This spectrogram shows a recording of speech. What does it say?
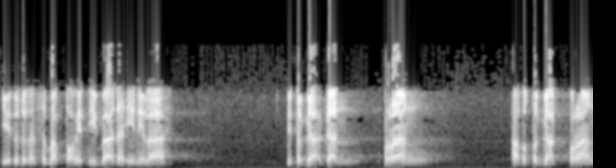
yaitu dengan sebab tauhid ibadah inilah ditegakkan perang atau tegak perang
